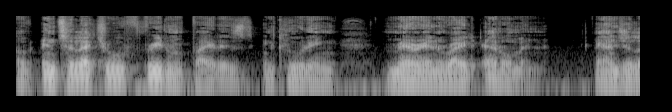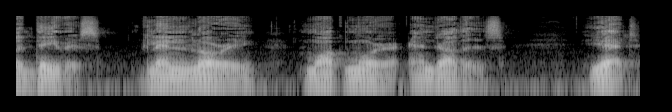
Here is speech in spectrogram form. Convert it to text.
of intellectual freedom fighters, including Marian Wright Edelman, Angela Davis, Glenn Loury, Marc Mauer, and others. Yet,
